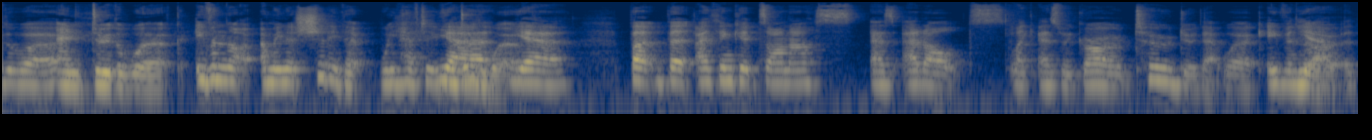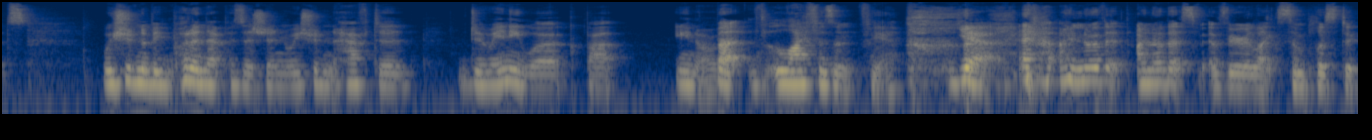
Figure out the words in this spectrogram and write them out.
the work and do the work. Even though I mean it's shitty that we have to even yeah do the work. yeah but but i think it's on us as adults like as we grow to do that work even Yeah. though it's we shouldn't have been put in that position we shouldn't have to do any work but you know But life isn't fair. yeah and I know that I know that's a very like simplistic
